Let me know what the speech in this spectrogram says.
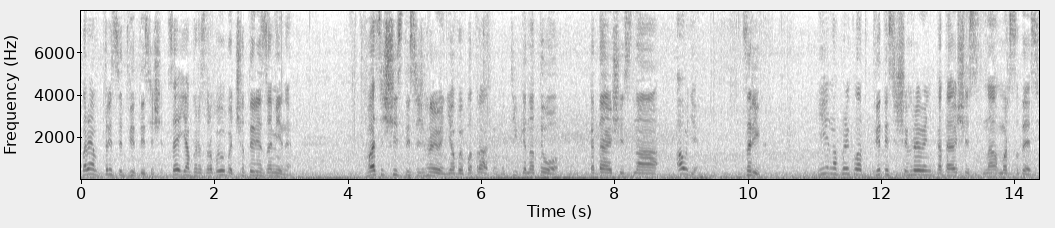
беремо 32 тисячі. Це я би зробив би 4 заміни. 26 тисяч гривень я би потратив би тільки на ТО, катаючись на Audi за рік. І, наприклад, 2000 гривень катаючись на Мерседесі.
